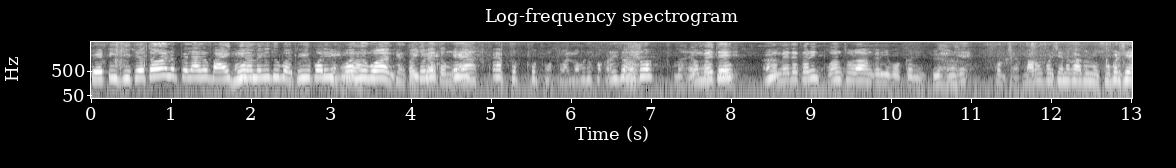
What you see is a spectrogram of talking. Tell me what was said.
પેટી જીત્યો તો ને પેલાનું બાઈક હું- મેં લીધું બધું પડી ફોનનું બોલ. પૈસા તો એ, એ, ફો- ફો- ફો- ફોનમાં બધું પકડી જાવ તો. ગમે તે ગમે તે કરીને ફોન થોડા કરીએ કોક કરી એ, કોક છે મારવું પડશે ને કાં તો લોસો પડશે.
